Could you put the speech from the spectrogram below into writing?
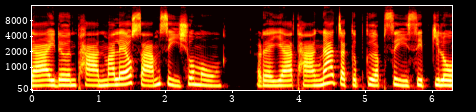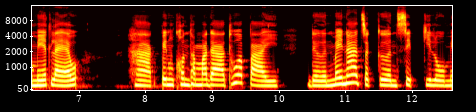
ได้เดินผ่านมาแล้วสามสี่ชั่วโมง ระยะทางน่าจะเกือบเกือบ 40 กิโลเมตรแล้ว หากเป็นคนธรรมดาทั่วไป เดินไม่น่าจะเกิน 10 กิโลเม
